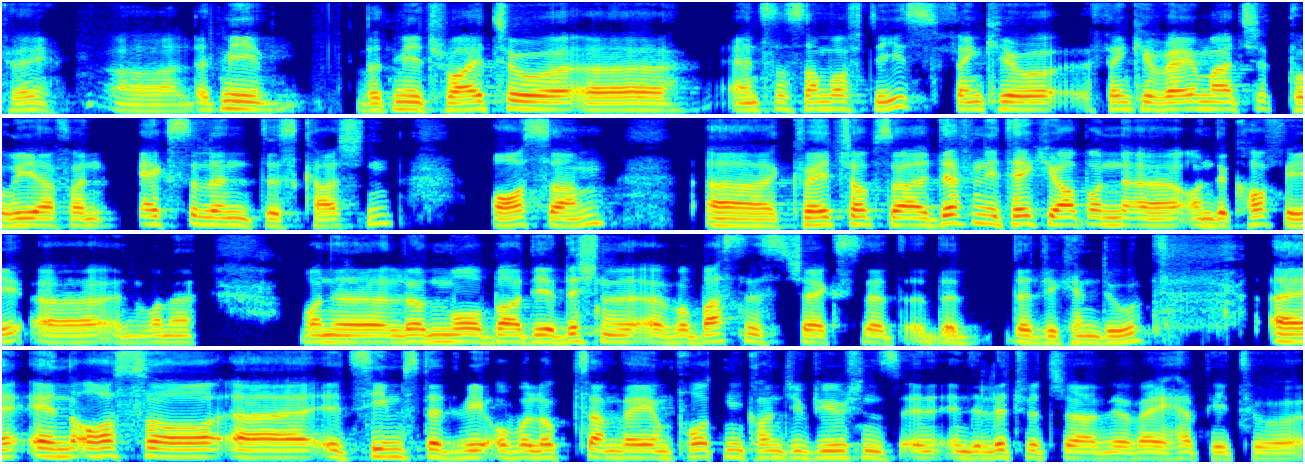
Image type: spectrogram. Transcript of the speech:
Okay. Uh, let me let me try to uh, answer some of these. Thank you, thank you very much, Puriya, for an excellent discussion. Awesome, uh, great job. So I'll definitely take you up on uh, on the coffee uh, and wanna wanna learn more about the additional uh, robustness checks that that that we can do. and also, it seems that we overlooked some very important contributions in, in the literature, and we're very happy to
